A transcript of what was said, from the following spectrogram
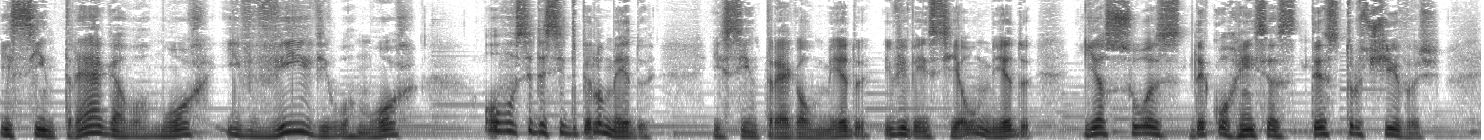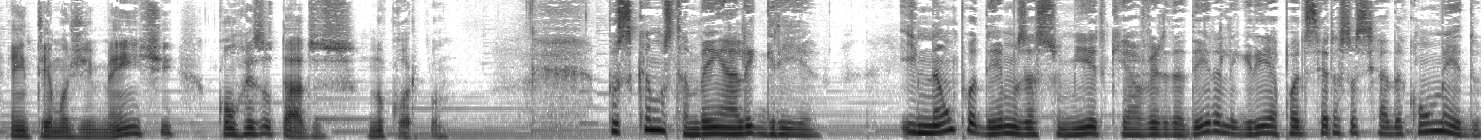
e se entrega ao amor e vive o amor, ou você decide pelo medo e se entrega ao medo e vivencia o medo e as suas decorrências destrutivas em termos de mente, com resultados no corpo. Buscamos também a alegria, e não podemos assumir que a verdadeira alegria pode ser associada com o medo.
